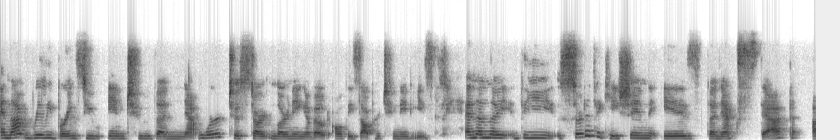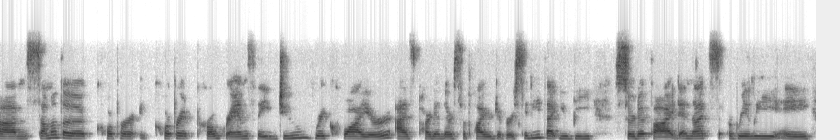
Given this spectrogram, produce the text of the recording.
and that really brings you into the network to start learning about all these opportunities. And then the the certification is the next step. Um, some of the corporate corporate programs they do require as part of their supplier diversity that you be certified, and that's really a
